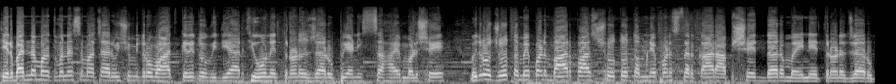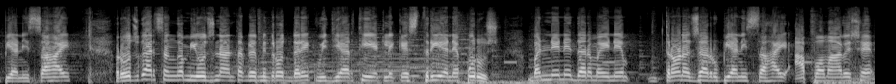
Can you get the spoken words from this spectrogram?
ત્યારબાદના મહત્વના સમાચાર વિશે મિત્રો વાત કરીએ તો વિદ્યાર્થીઓને ત્રણ હજાર રૂપિયાની સહાય મળશે. મિત્રો, જો તમે પણ બાર પાસ છો તો તમને પણ સરકાર આપશે દર મહિને ત્રણ હજાર રૂપિયાની સહાય. રોજગાર સંગમ યોજના અંતર્ગત મિત્રો, દરેક વિદ્યાર્થી એટલે કે સ્ત્રી અને પુરુષ બંનેને દર મહિને ત્રણ હજાર રૂપિયાની સહાય આપવામાં આવે છે.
